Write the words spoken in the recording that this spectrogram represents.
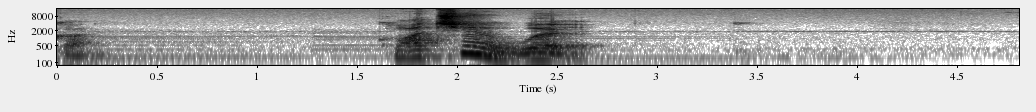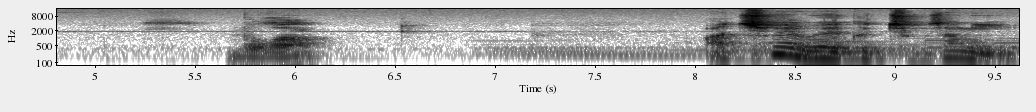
잠깐. 그럼 아침에 왜 뭐가? 아침에 왜 그 증상이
